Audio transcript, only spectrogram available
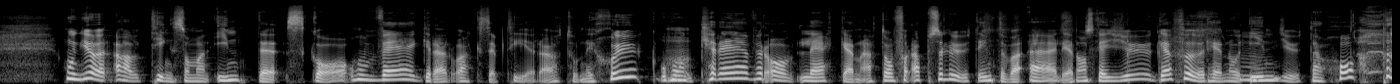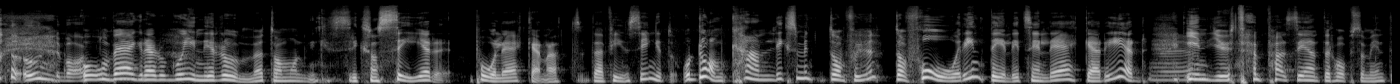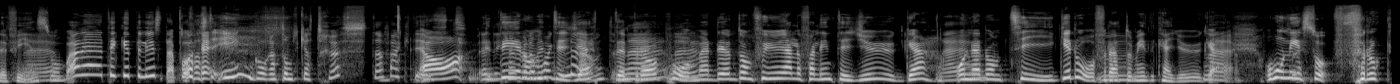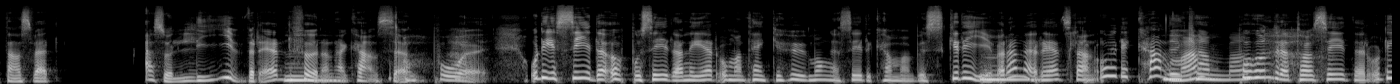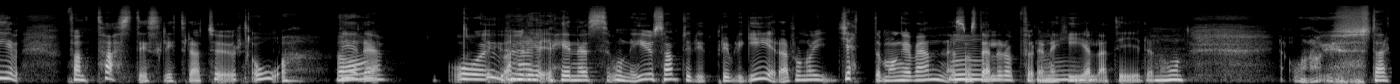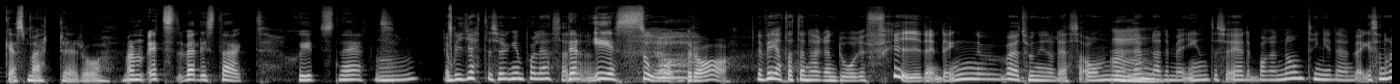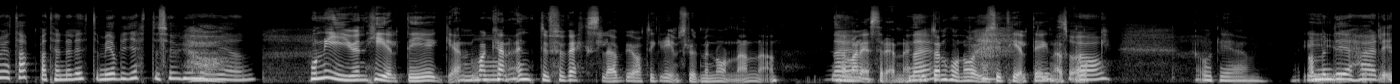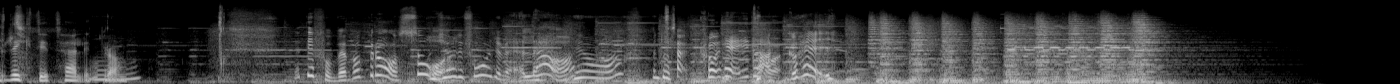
hon gör allting som man inte ska. Hon vägrar att acceptera att hon är sjuk och hon mm. kräver av läkarna att de får absolut inte vara ärliga. De ska ljuga för henne och mm. ingjuta hopp. Underbart. Och hon vägrar att gå in i rummet om hon liksom ser på läkarna att det finns inget. Och de kan liksom inte, de får ju inte, de får inte enligt sin läkared ingjuta patienter hopp som inte finns. Nej. Hon bara, nej jag tänker inte lyssna på Fast det ingår att de ska trösta faktiskt. Ja, det, kanske är de, har inte glömt. jättebra Nej, på. nej. Men det, de får ju i alla fall inte ljuga. Nej. Och när de tiger då för att de inte kan ljuga. Nej. Och hon är så fruktansvärt alltså livrädd Mm. för den här cancern. På, och det är sida upp och sida ner och man tänker hur många sidor kan man beskriva den här rädslan? Och det kan, Mm. Det man, kan man. på hundratals sidor och det är fantastisk litteratur. Det Ja. är det. Och hur hennes, hon är ju samtidigt privilegierad. Hon har jättemånga vänner som Mm. ställer upp för henne hela tiden. Hon, hon har ju starka smärtor och men ett väldigt starkt skyddsnät. Mm. Jag blir jättesugen på att läsa den. Den är så bra. Jag vet att den här Endore Fri, den, den var jag tvungen att läsa om. Den Mm. lämnade mig inte så är det bara någonting i den vägen. Sen har jag tappat henne lite men jag blir jättesugen nu igen. Hon är ju en helt egen. Man kan Mm. inte förväxla Beate Grimsrud med någon annan. Nej. När man läser henne. Nej. Utan hon har ju sitt helt egna Så, språk. Och det är, Ja, men det är härligt. Riktigt härligt bra. Mm. Det får väl vara bra så. Ja det får det väl. Ja. ja men då, Tack och hej då. tack och hej.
